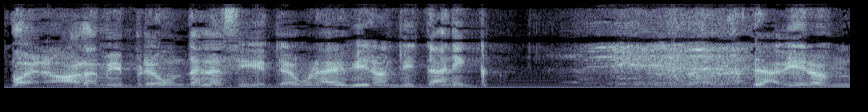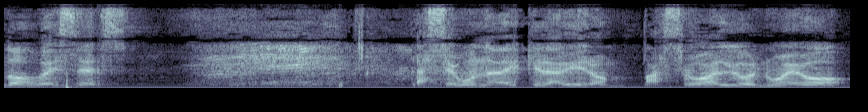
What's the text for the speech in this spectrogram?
Bueno, ahora mi pregunta es la siguiente. ¿Alguna vez vieron Titanic? ¿La vieron dos veces? La segunda vez que la vieron, ¿pasó algo nuevo?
